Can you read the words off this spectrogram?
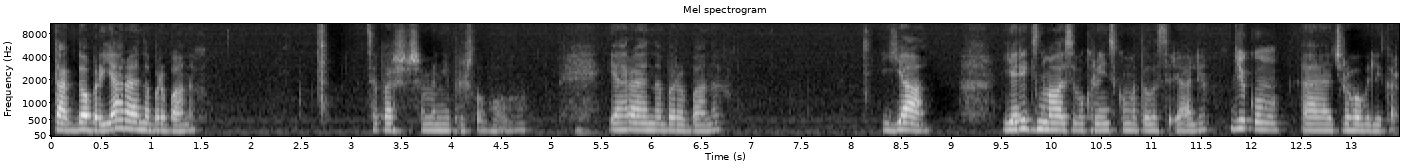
Так, добре, я граю на барабанах. Це перше, що мені прийшло в голову. Я граю на барабанах. Я, я рік знімалася в українському телесеріалі В якому е, Черговий лікар.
